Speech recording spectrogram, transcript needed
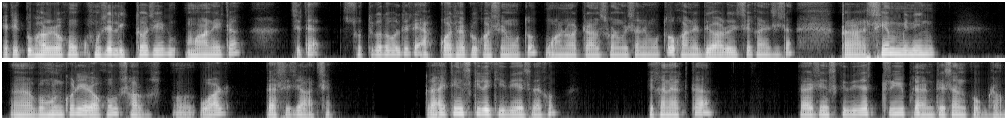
এটা একটু ভালো রকম খুঁজে লিখতে হয় যে এর মানেটা যেটা সত্যি কথা বলতে এটা এক কথায় প্রকাশের মতো ওয়ান ওয়ার্ড ট্রান্সফরমেশনের মতো ওখানে দেওয়া রয়েছে এখানে যেটা। তারা সেম মিনিং বহন করে এরকম সব ওয়ার্ড প্যাসেজে আছে। রাইটিং স্কিলে কী দিয়েছে দেখো? এখানে একটা রাইটিং স্কিল দিয়েছে ট্রি প্ল্যান্টেশন প্রোগ্রাম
